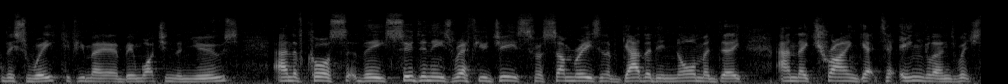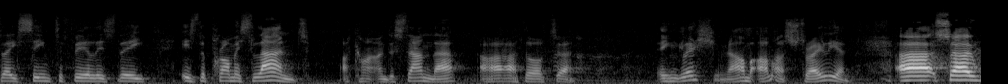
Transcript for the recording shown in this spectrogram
this week, if you may have been watching the news. And of course, the Sudanese refugees, for some reason, have gathered in Normandy and they try and get to England, which they seem to feel is the, is the promised land. I can't understand that. I, I thought, uh, English? I'm, I'm Australian. Uh, so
